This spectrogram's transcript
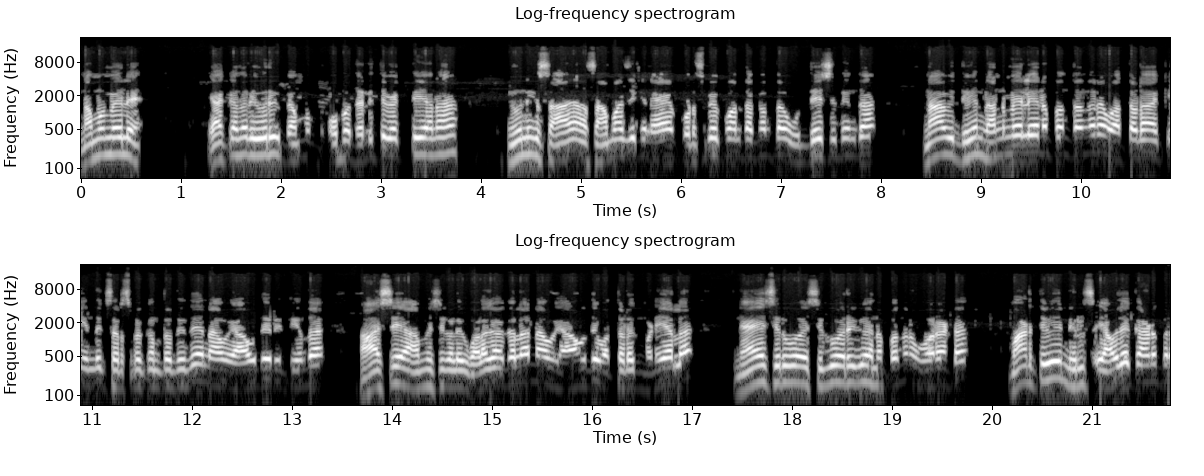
ನಮ್ಮ ಮೇಲೆ. ಯಾಕಂದ್ರೆ ಇವ್ರಿಗೆ ಬೆಂಬ ಒಬ್ಬ ದಲಿತ ವ್ಯಕ್ತಿಯನ್ನ ಇವನಿಗೆ ಸಾಮಾಜಿಕ ನ್ಯಾಯ ಕೊಡಿಸ್ಬೇಕು ಅಂತಕ್ಕಂಥ ಉದ್ದೇಶದಿಂದ ನಾವಿದ್ವಿ ನನ್ನ ಮೇಲೆ ಏನಪ್ಪ ಅಂತಂದ್ರೆ ಒತ್ತಡ ಹಾಕಿ ಹಿಂದಕ್ಕೆ ಸರಿಸ್ಬೇಕಂತದ್ದಿದೆ ನಾವು ಯಾವುದೇ ರೀತಿಯಿಂದ ಆಸೆ, ಆಮಿಷಗಳಿಗೆ ಒಳಗಾಗಲ್ಲ. ನಾವು ಯಾವುದೇ ಒತ್ತಡಕ್ಕೆ ಮಣಿಯಲ್ಲ. ನ್ಯಾಯ ಸಿರುವ, ಸಿಗುವವರೆಗೂ ಏನಪ್ಪ ಅಂದ್ರೆ ಹೋರಾಟ ಮಾಡ್ತೀವಿ, ನಿಲ್ಸ, ಯಾವುದೇ ಕಾರಣಕ್ಕೂ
